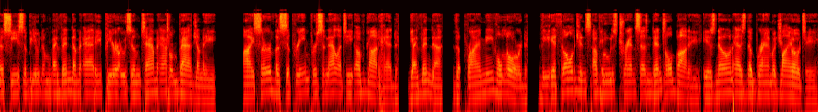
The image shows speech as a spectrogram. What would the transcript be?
asisa butam bhavindam adi pirusam tam atam. I serve the Supreme Personality of Godhead, Govinda, the primeval Lord, the effulgence of whose transcendental body is known as the Brahmajyoti.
